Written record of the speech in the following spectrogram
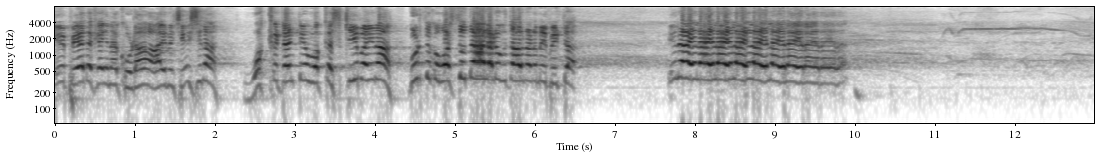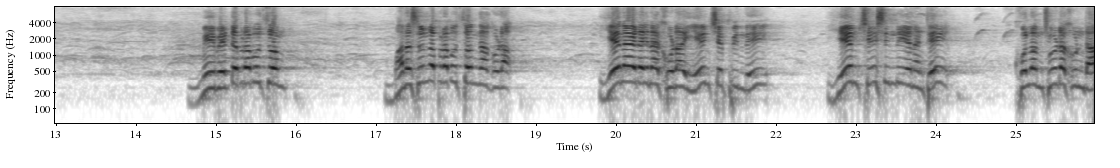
ఏ పేదకైనా కూడా ఆయన చేసిన ఒక్కటంటే ఒక్క స్కీమ్ అయినా గుర్తుకు వస్తుందా అని అడుగుతా ఉన్నాడు మీ బిడ్డ ఇలా ఇలా ఇలా ఇలా ఇలా ఇలా ఇలా ఇలా ఇలా ఇలా మీ బిడ్డ ప్రభుత్వం మనసున్న ప్రభుత్వంగా కూడా ఏనాడైనా కూడా ఏం చెప్పింది ఏం చేసింది అని అంటే కులం చూడకుండా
